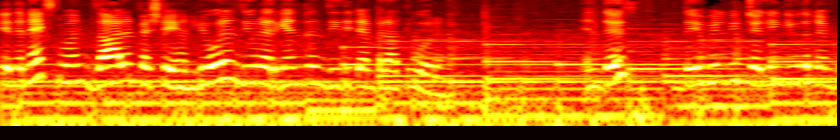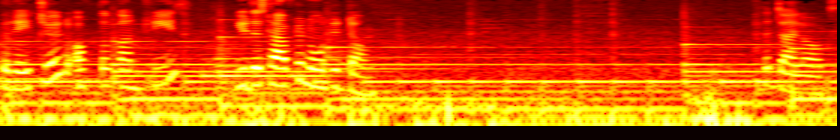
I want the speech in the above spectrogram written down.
Okay, the next one, Zahlen verstehen. Hören Sie und ergänzen Sie die Temperaturen. In this, they will be telling you the temperature of the countries. You just have to note it down. The dialogues.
